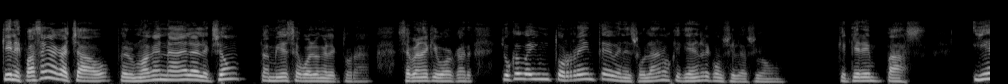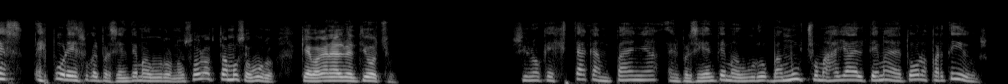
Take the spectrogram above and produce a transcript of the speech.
Quienes pasan agachados, pero no hagan nada en la elección, también se vuelven electoral, se van a equivocar. Yo creo que hay un torrente de venezolanos que quieren reconciliación, que quieren paz. Y es, es por eso que el presidente Maduro, no solo estamos seguros que va a ganar el 28, sino que esta campaña, el presidente Maduro va mucho más allá del tema de todos los partidos.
